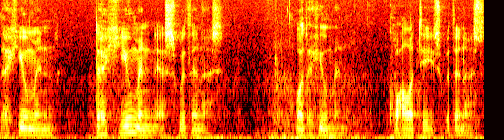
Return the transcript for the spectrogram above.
the human the humanness within us or the human qualities within us.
